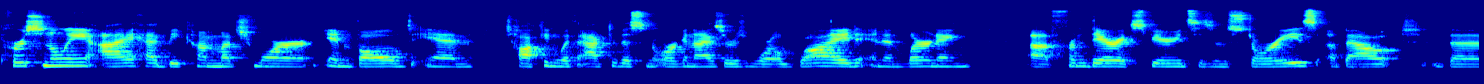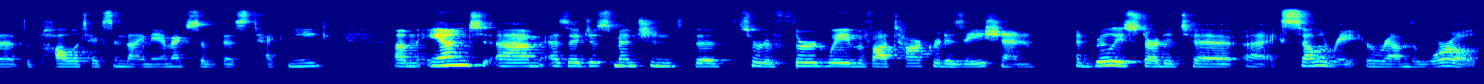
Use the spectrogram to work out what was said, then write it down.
Personally, I had become much more involved in talking with activists and organizers worldwide and in learning uh, from their experiences and stories about the, the politics and dynamics of this technique. Um, and um, as I just mentioned, the sort of third wave of autocratization had really started to uh, accelerate around the world.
